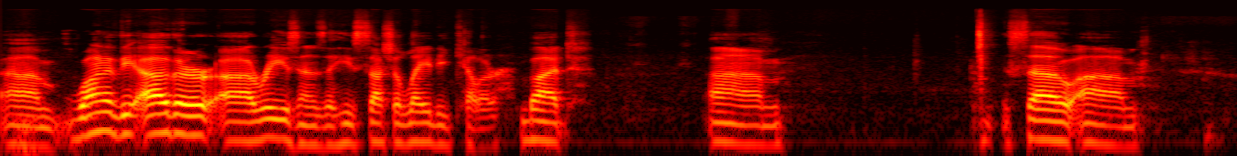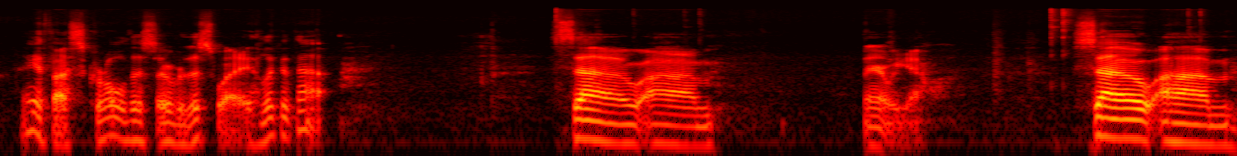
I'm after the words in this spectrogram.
Um, one of the other uh, reasons that he's such a lady killer, but um, so um, hey, if I scroll this over this way, look at that. So um, there we go. So um,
